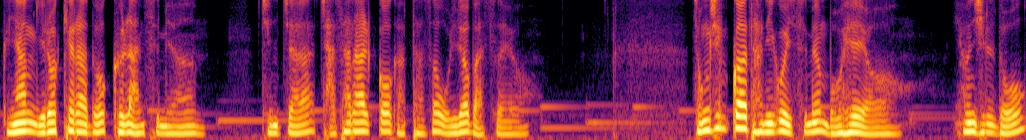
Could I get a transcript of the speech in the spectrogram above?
그냥 이렇게라도 글 안 쓰면 진짜 자살할 것 같아서 올려봤어요. 정신과 다니고 있으면 뭐해요. 현실도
